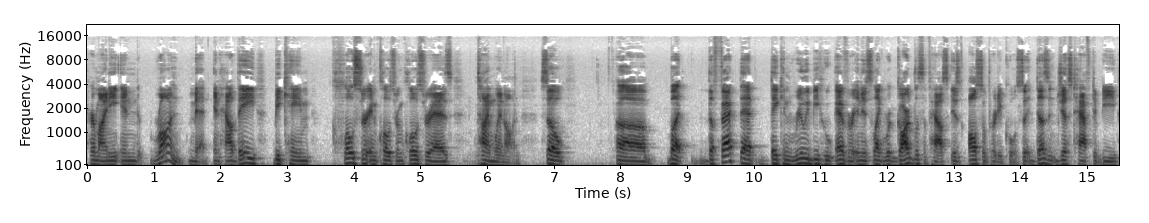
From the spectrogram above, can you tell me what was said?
Hermione and Ron met and how they became closer and closer and closer as time went on. So, uh, but the fact that they can really be whoever and it's like regardless of house is also pretty cool. So it doesn't just have to be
